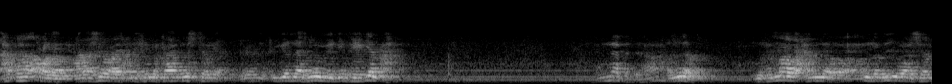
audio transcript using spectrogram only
أبها أعلم على سواء يعني في مكان مستوي يجي الناس موجودين فيه جمعة. النبذ ها؟ النبي مثل ما راح النبي وأرسل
